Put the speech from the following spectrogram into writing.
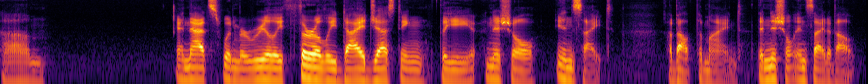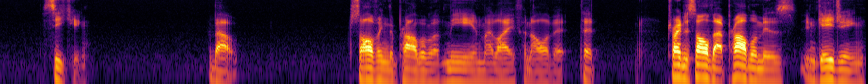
Um, and that's when we're really thoroughly digesting the initial insight about the mind, the initial insight about seeking about solving the problem of me and my life and all of it. That trying to solve that problem is engaging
